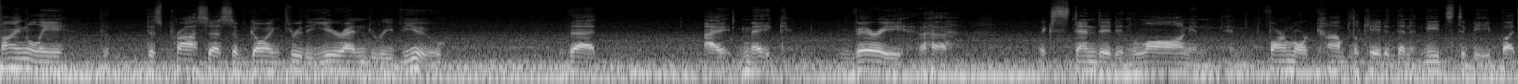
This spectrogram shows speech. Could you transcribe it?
finally, this process of going through the year end review that I make very uh, extended and long and, and far more complicated than it needs to be, but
